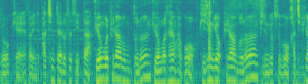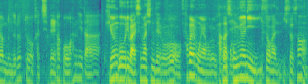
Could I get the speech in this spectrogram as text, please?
이렇게 해서 이제 받침대로 쓸 수 있다. 귀연골 필요한 분은 귀연골 사용하고 비중격 필요한 분은 비중격 쓰고 같이 필요한 분들은 또 같이 네. 하고 합니다. 귀연골이 말씀하신 대로 사발 모양으로 바가지. 곡면이 있어가 있어서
